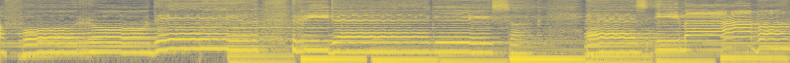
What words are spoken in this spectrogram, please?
A forró dél, rideg éjszak, ez imában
